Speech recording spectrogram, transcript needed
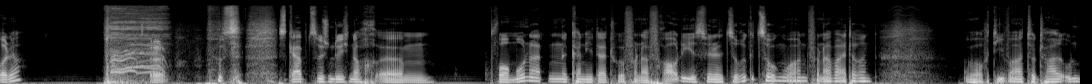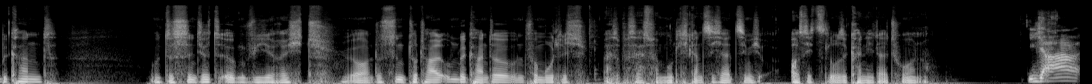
Oder? Ja. es, es, gab zwischendurch noch ähm, vor Monaten eine Kandidatur von einer Frau, die ist wieder zurückgezogen worden von einer weiteren. Aber auch die war total unbekannt. Und das sind jetzt irgendwie recht, ja, das sind total unbekannte und vermutlich, also was heißt vermutlich ganz sicher ziemlich aussichtslose Kandidaturen. Ja,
